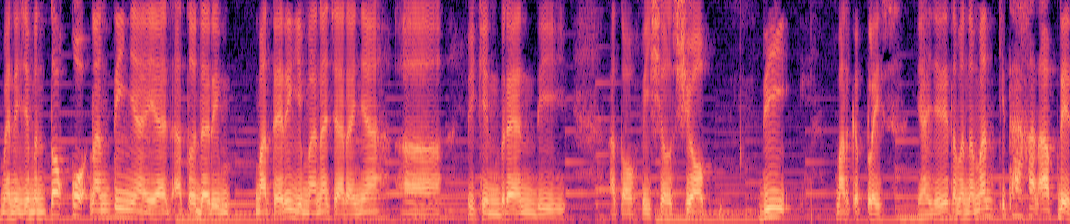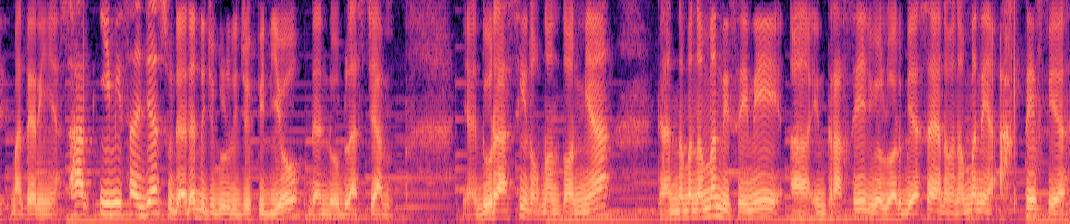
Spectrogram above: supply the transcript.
manajemen toko nantinya ya atau dari materi gimana caranya uh, bikin brand di atau official shop di marketplace. Ya jadi teman-teman kita akan update materinya. Saat ini saja sudah ada 77 video dan 12 jam. Ya durasi untuk nontonnya. Dan teman-teman di sini uh, interaksinya juga luar biasa ya teman-teman yang aktif ya.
